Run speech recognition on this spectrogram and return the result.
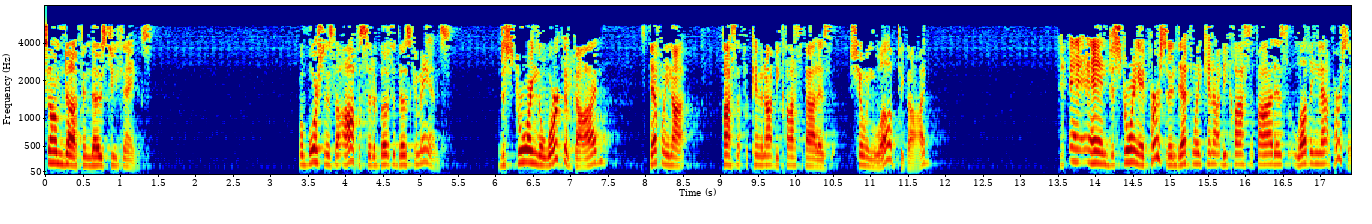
summed up in those two things. Well, abortion is the opposite of both of those commands. Destroying the work of God is definitely not cannot be classified as showing love to God. And destroying a person definitely cannot be classified as loving that person.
